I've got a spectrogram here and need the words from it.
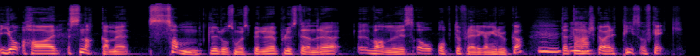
Jo, har snakka med samtlige Rosenborg-spillere pluss trenere vanligvis opptil flere ganger i uka. Dette her skal være piece of cake.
